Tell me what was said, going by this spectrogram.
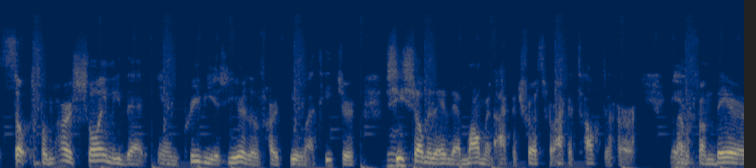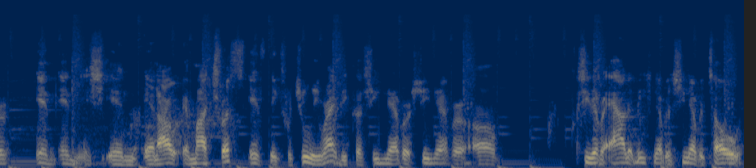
so from her showing me that in previous years of her being my teacher, mm-hmm. she showed me that in that moment I could trust her. I could talk to her. And from there, and and and and, and, I, and my trust instincts were truly right because she never, she never, um, She never outed me. She never she never told.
